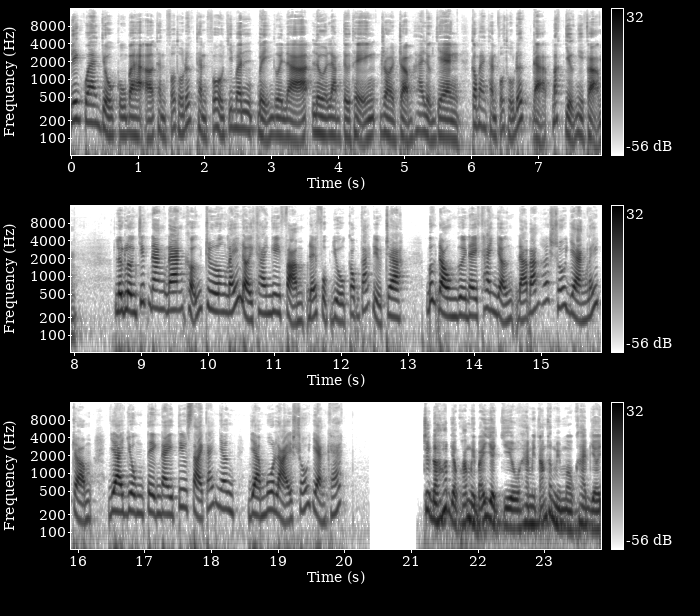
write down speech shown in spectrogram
Liên quan vụ cụ bà ở thành phố Thủ Đức, thành phố Hồ Chí Minh bị người lạ lừa làm từ thiện rồi trộm hai lượng vàng, công an thành phố Thủ Đức đã bắt giữ nghi phạm. Lực lượng chức năng đang khẩn trương lấy lời khai nghi phạm để phục vụ công tác điều tra. Bước đầu, người này khai nhận đã bán hết số vàng lấy trộm và dùng tiền này tiêu xài cá nhân và mua lại số vàng khác. Trước đó, vào khoảng 17 giờ chiều 28 tháng 11, hai vợ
